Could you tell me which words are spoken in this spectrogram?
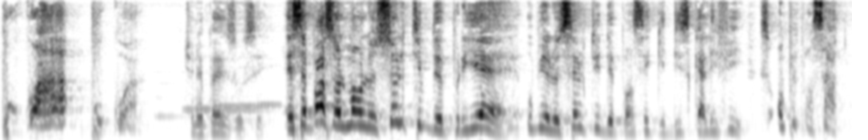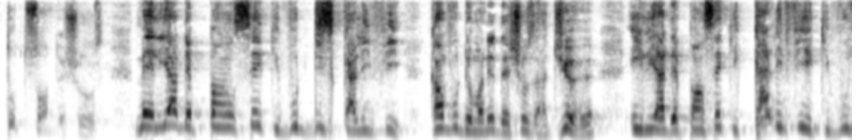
Pourquoi? Pourquoi? Tu n'es pas exaucé. Et ce n'est pas seulement le seul type de prière ou bien le seul type de pensée qui disqualifie. On peut penser à toutes sortes de choses. Mais il y a des pensées qui vous disqualifient. Quand vous demandez des choses à Dieu, il y a des pensées qui qualifient et qui vous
